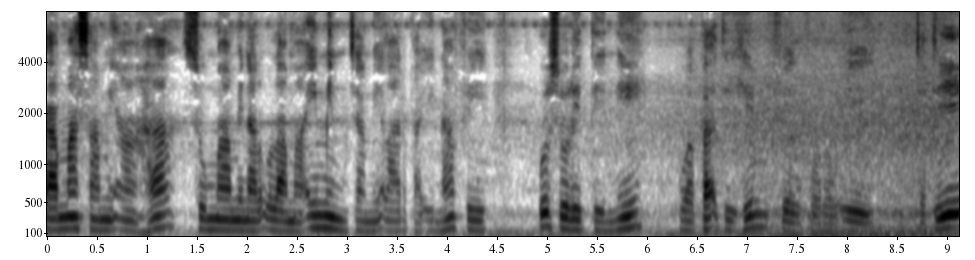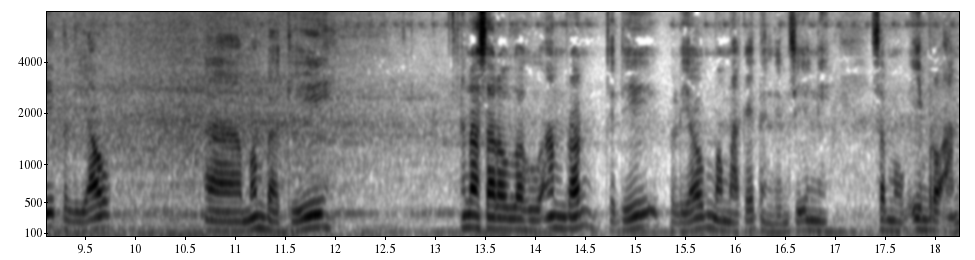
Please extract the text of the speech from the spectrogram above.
kama sami'aha summa minal ulama imin jami'il arba'ina fi usulidini wabadihim fil furu'i. Jadi beliau uh, membagi nasarallahu amron jadi beliau memakai tendensi ini semoga imro'an.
